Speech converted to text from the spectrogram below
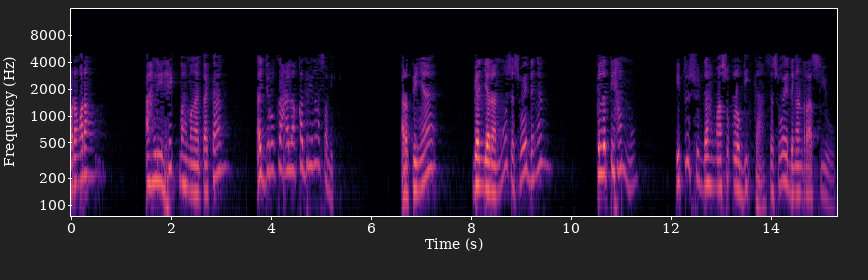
orang-orang ahli hikmah mengatakan ajruka ala qadri nasabik. Artinya ganjaranmu sesuai dengan keletihanmu. Itu sudah masuk logika, sesuai dengan rasio.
